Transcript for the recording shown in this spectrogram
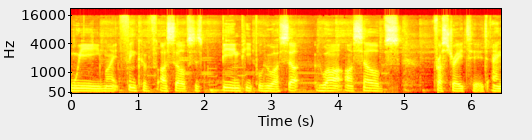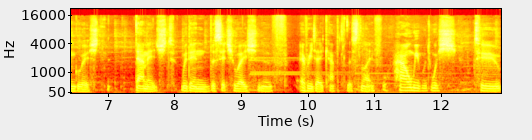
we might think of ourselves as being people who are, se- who are ourselves frustrated, anguished, damaged within the situation of everyday capitalist life, or how we would wish to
